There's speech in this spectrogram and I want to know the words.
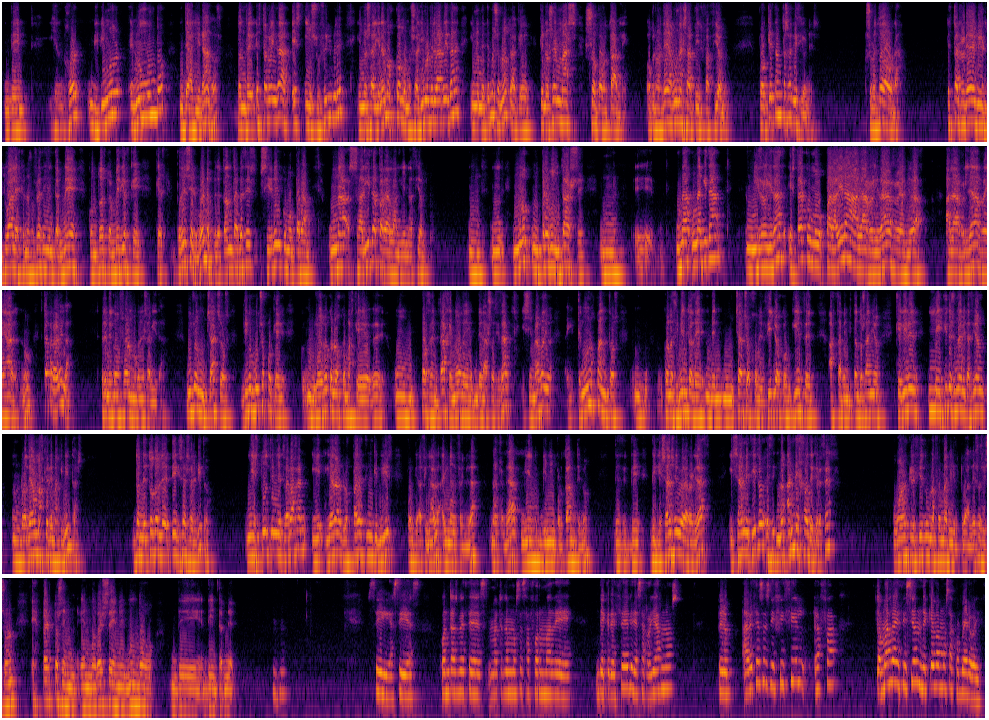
De, y a lo mejor vivimos en un mundo de alienados, donde esta realidad es insufrible y nos alienamos como nos salimos de la realidad y nos metemos en otra que, que nos es más soportable o que nos dé alguna satisfacción. ¿Por qué tantas adicciones? Sobre todo ahora, estas realidades virtuales que nos ofrecen Internet, con todos estos medios que, pueden ser buenos, pero tantas veces sirven como para una salida para la alienación. Mm, mm, no preguntarse, mm, eh, una, una vida, mi realidad está como paralela a la realidad realidad, a la realidad real, ¿no? Está paralela, pero me conformo con esa vida muchos muchachos, digo muchos porque yo no conozco más que eh, un porcentaje ¿no? de, la sociedad y sin embargo tengo unos cuantos mm, conocimientos de, muchachos jovencillos con 15 hasta veintitantos años que viven metidos en una habitación rodeados más que de maquinitas, donde todo le tiene que ser servido. Ni estudian ni trabajan y, y, ahora los padres tienen que vivir porque al final hay una enfermedad, una enfermedad bien, bien importante, ¿no? de, que se han salido de la realidad y se han metido, es decir, no, han dejado de crecer o han crecido de una forma virtual. Eso sí, son expertos en, moverse en el mundo de, Internet. Sí, así es. ¿Cuántas veces no tenemos esa forma de, de crecer y desarrollarnos? Pero a veces es difícil, Rafa, tomar la decisión de qué vamos a comer hoy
